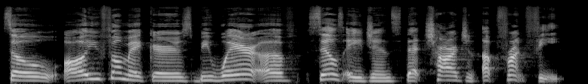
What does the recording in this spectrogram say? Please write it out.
So all you filmmakers beware of sales agents that charge an upfront fee.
